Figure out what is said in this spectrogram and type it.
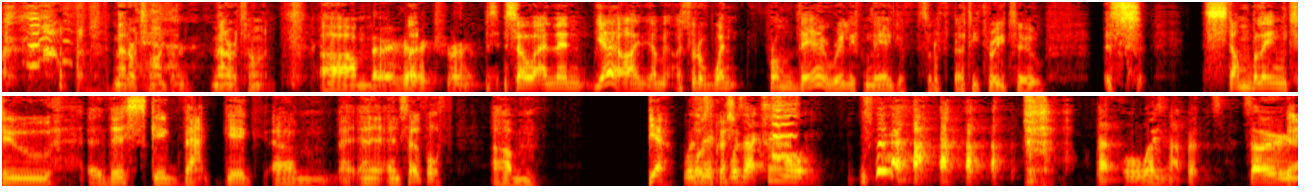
matter of time. Matter of time. Um, Very, very true. so and then yeah I, I mean I sort of went from there really from the age of sort of 33 to s- stumbling to uh, this gig that gig um and, and so forth um yeah Was was it was acting or that always happens. So Yeah.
